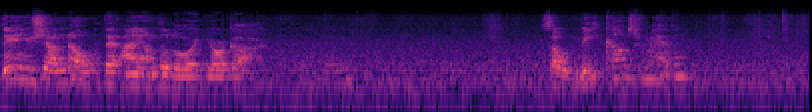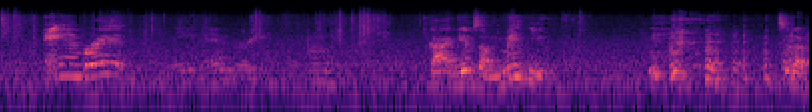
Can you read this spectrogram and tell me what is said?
Then you shall know that I am the Lord your God. So meat comes from heaven? And bread? Meat and bread. Mm. God gives a menu to the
